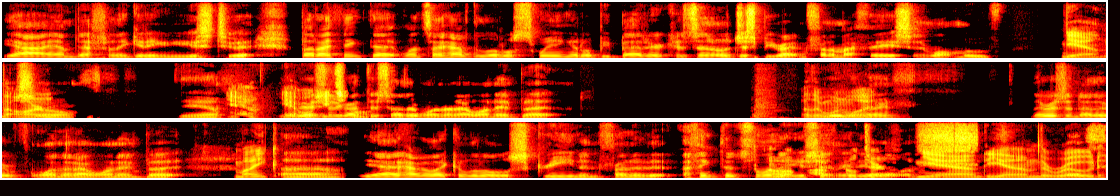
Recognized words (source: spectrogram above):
yeah, I am definitely getting used to it. But I think that once I have the little swing, it'll be better because then it'll just be right in front of my face and it won't move. Yeah, the arm. So, yeah. yeah, yeah. Maybe We'll I should have got this other one that I wanted, but other one. What? There was another one that I wanted, but Mike? uh yeah, it had like a little screen in front of it. I think that's the one Oh, that you sent me. The filter. other one. Yeah, the um the Rode.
